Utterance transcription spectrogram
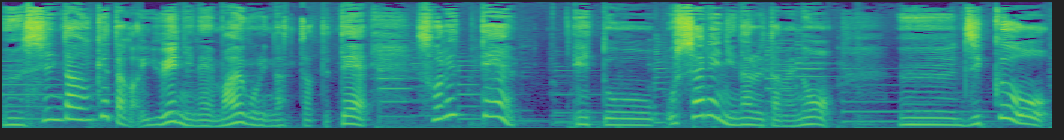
うん、診断受けたがゆえにね迷子になっちゃっててそれってえっとおしゃれになるためのうん軸を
